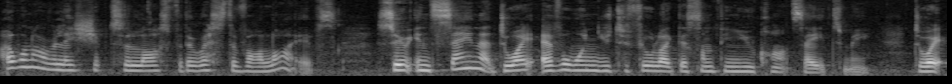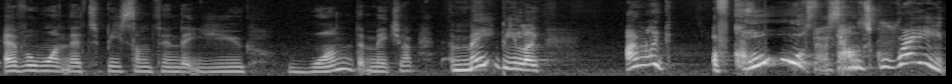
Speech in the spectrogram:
I want our relationship to last for the rest of our lives. So, in saying that, do I ever want you to feel like there's something you can't say to me? Do I ever want there to be something that you want that makes you happy? And maybe, like, I'm like, of course, that sounds great.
